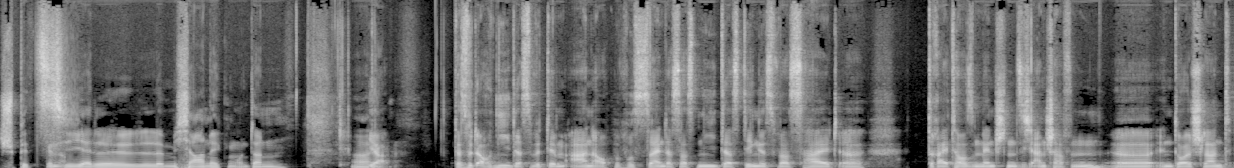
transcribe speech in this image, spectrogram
spezielle genau. Mechaniken und dann. Äh, ja. Das wird auch nie, das wird dem Ahne auch bewusst sein, dass das nie das Ding ist, was halt äh, 3000 Menschen sich anschaffen äh, in Deutschland.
